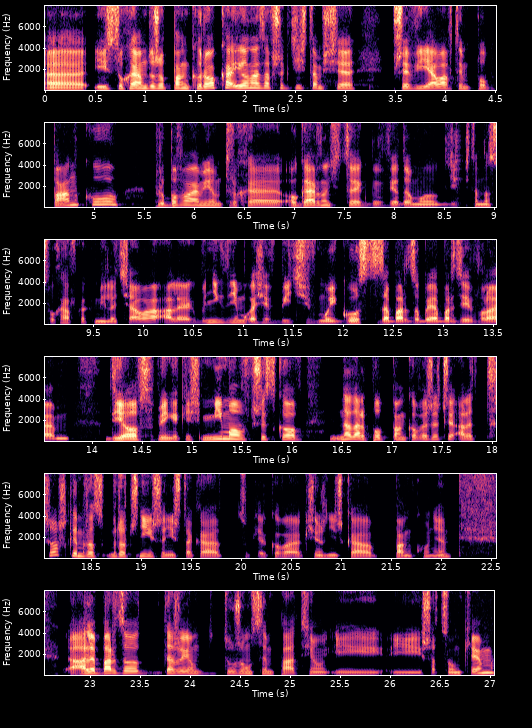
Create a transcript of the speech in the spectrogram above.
E, I słuchałem dużo punk rocka i ona zawsze gdzieś tam się przewijała w tym pop-punku. Próbowałem ją trochę ogarnąć, co jakby wiadomo, gdzieś tam na słuchawkach mi leciała, ale jakby nigdy nie mogła się wbić w mój gust za bardzo, bo ja bardziej wolałem The Offspring, jakieś mimo wszystko nadal pop-punkowe rzeczy, ale troszkę mroczniejsze niż taka cukierkowa księżniczka punku, nie? Ale bardzo darzę ją dużą sympatią i, i szacunkiem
